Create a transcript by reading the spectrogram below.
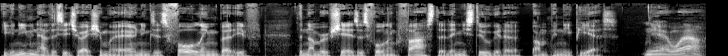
You can even have the situation where earnings is falling, but if the number of shares is falling faster, then you still get a bump in EPS. Yeah, wow,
